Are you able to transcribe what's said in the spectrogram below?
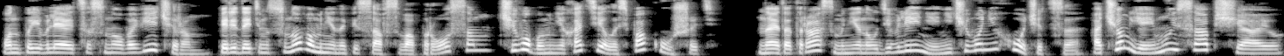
Он появляется снова вечером, перед этим снова мне написав с вопросом, чего бы мне хотелось покушать. На этот раз мне, на удивление, ничего не хочется, о чем я ему и сообщаю,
